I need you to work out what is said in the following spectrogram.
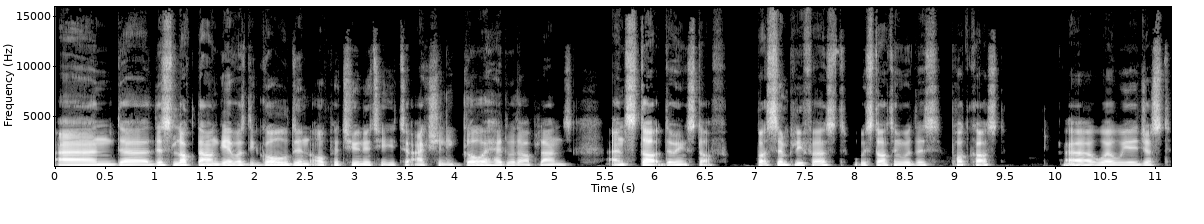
And uh, this lockdown gave us the golden opportunity to actually go ahead with our plans and start doing stuff. But simply first, we're starting with this podcast uh, where we're just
